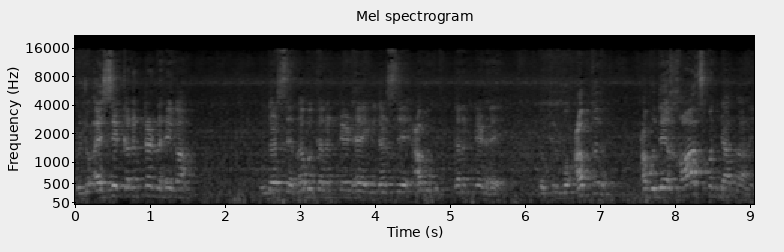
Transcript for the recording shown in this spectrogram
तो जो ऐसे कनेक्टेड रहेगा, उधर से रब कनेक्टेड है, इधर से अब कनेक्टेड है तो फिर वो अब्द अब्द खास बन जाता है।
